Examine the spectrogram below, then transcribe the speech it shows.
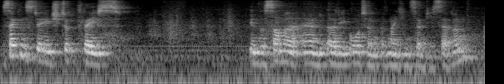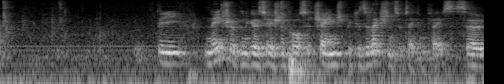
The second stage took place in the summer and early autumn of 1977. The nature of the negotiation, of course, had changed because elections had taken place. So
